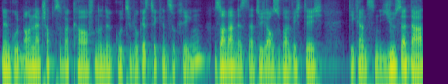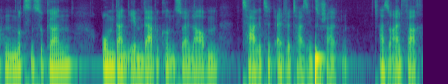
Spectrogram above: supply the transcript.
einen guten Online-Shop zu verkaufen und eine gute Logistik hinzukriegen, sondern es ist natürlich auch super wichtig, die ganzen User-Daten nutzen zu können, um dann eben Werbekunden zu erlauben, Targeted Advertising zu schalten. Also einfach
